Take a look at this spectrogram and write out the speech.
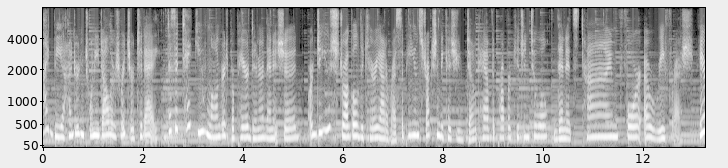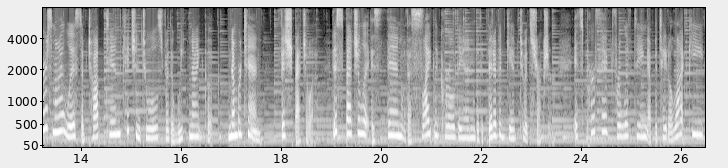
I'd be $120 richer today. Does it take you longer to prepare dinner than it should? Or do you struggle to carry out a recipe instruction because you don't have the proper kitchen tool? Then it's time for a refresh. Here's my list of top 10 kitchen tools for the weeknight cook. Number 10, fish spatula. This spatula is thin with a slightly curled end with a bit of a give to its structure. It's perfect for lifting a potato latke,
